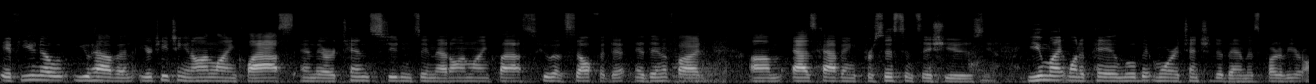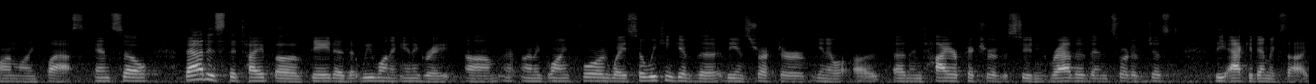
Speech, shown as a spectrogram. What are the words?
If you know you have an, you're teaching an online class and there are 10 students in that online class who have self-identified um, as having persistence issues, Yeah. You might want to pay a little bit more attention to them as part of your online class. And so that is the type of data that we want to integrate um, on a going forward way so we can give the, the instructor you know, a, an entire picture of the student rather than sort of just the academic side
